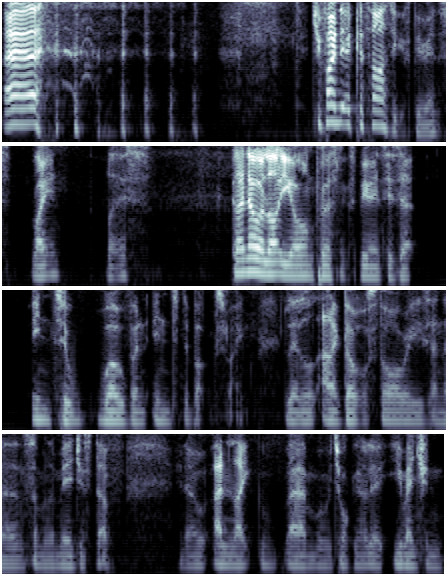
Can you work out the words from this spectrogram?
Uh, do you find it a cathartic experience writing like this? Because I know a lot of your own personal experiences are interwoven into the books, right? Little anecdotal stories and uh, some of the major stuff, you know. And like um, we were talking earlier, you mentioned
